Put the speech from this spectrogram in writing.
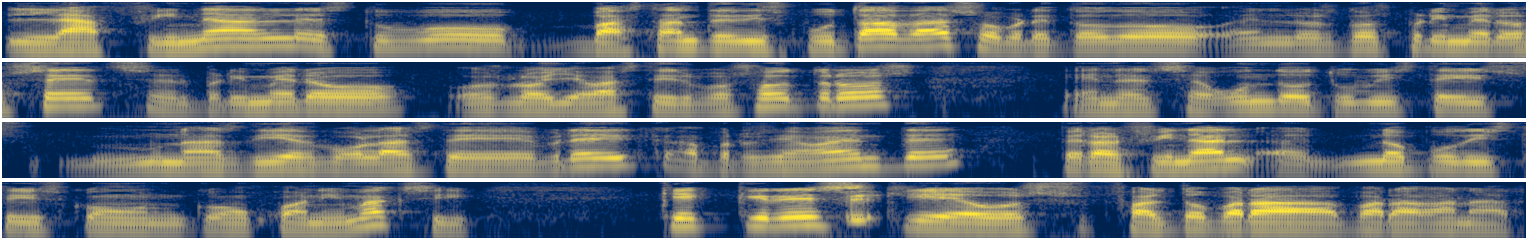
La final estuvo bastante disputada, sobre todo en los dos primeros sets. El primero os lo llevasteis vosotros, en el segundo tuvisteis unas 10 bolas de break aproximadamente, pero al final eh, no pudisteis con, con Juan y Maxi. ¿Qué crees que os faltó para, para ganar?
